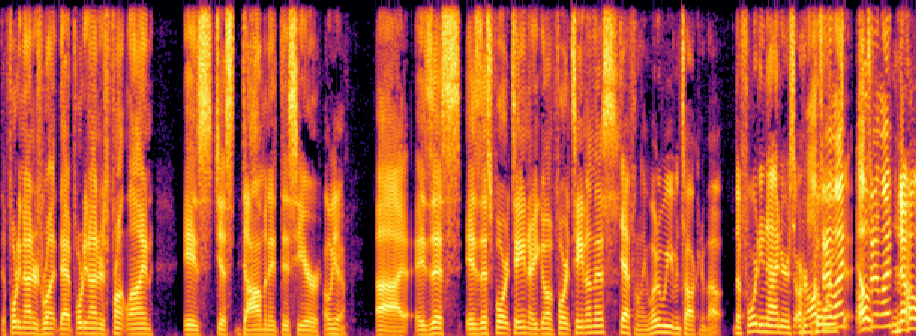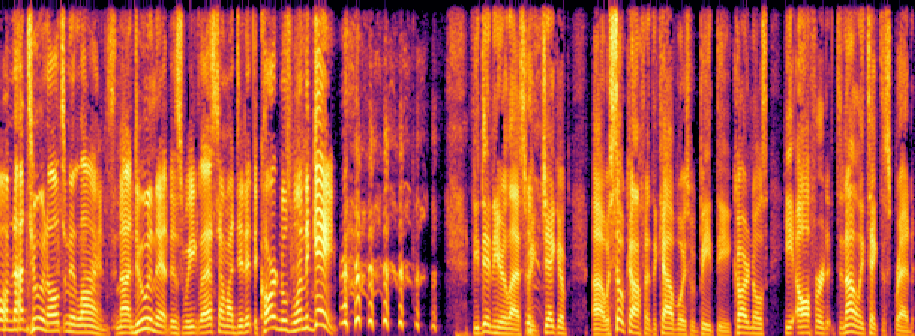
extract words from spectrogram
The 49ers run that 49ers front line is just dominant this year. Oh yeah, Uh, is this is this 14? Are you going 14 on this? definitely. What are we even talking about? The 49ers are Alternate going line? to Alternate oh, line? No, I'm not doing alternate lines. Not doing that this week. Last time I did it, the Cardinals won the game. If you didn't hear last week, Jacob uh, was so confident the Cowboys would beat the Cardinals, he offered to not only take the spread,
